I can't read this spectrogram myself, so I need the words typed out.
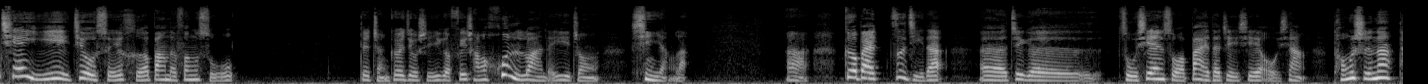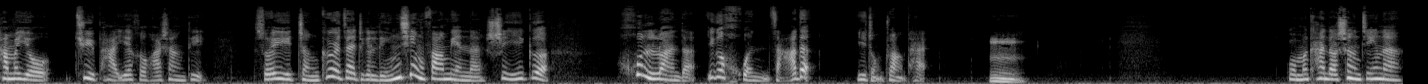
迁移，就随何邦的风俗。这整个就是一个非常混乱的一种信仰了。啊，各拜自己的呃这个祖先所拜的这些偶像，同时呢，他们又惧怕耶和华上帝，所以整个在这个灵性方面呢，是一个混乱的一个混杂的一种状态。嗯我们看到圣经呢，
